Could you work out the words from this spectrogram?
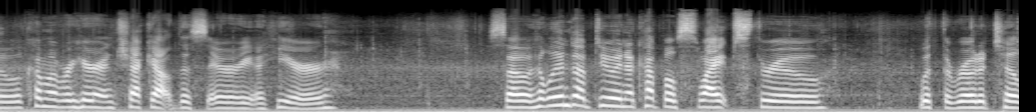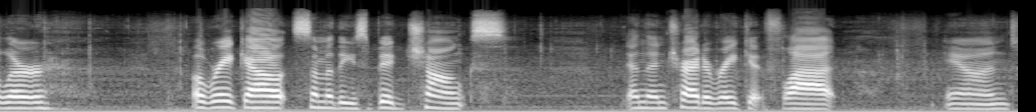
So we'll come over here and check out this area here. So he'll end up doing a couple swipes through with the rototiller. I'll rake out some of these big chunks and then try to rake it flat and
